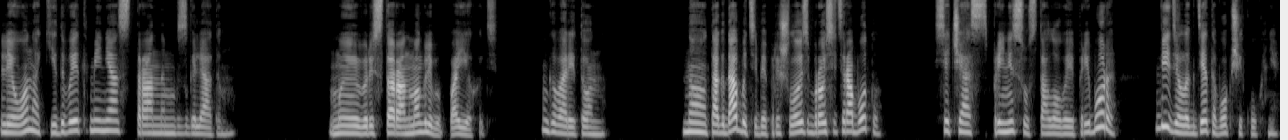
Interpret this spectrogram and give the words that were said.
Леон окидывает меня странным взглядом. «Мы в ресторан могли бы поехать», — говорит он. Но тогда бы тебе пришлось бросить работу. Сейчас принесу столовые приборы. Видела где-то в общей кухне.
